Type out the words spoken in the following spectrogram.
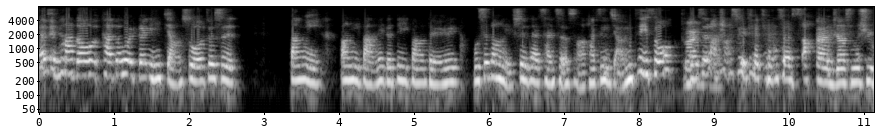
而且他都他都会跟你讲说，就是。帮你帮你把那个地方，等于不是让你睡在餐车上，他自己讲，你自己说，不是让他睡在餐车上。带人家出去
